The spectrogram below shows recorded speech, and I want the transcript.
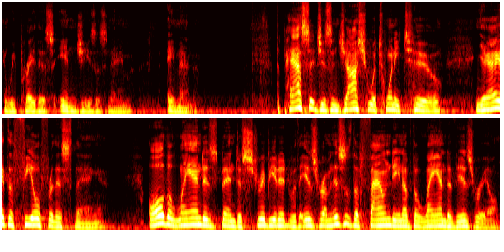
And we pray this in Jesus' name. Amen. The passage is in Joshua 22, and you gotta get the feel for this thing all the land has been distributed with Israel. this is the founding of the land of Israel.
